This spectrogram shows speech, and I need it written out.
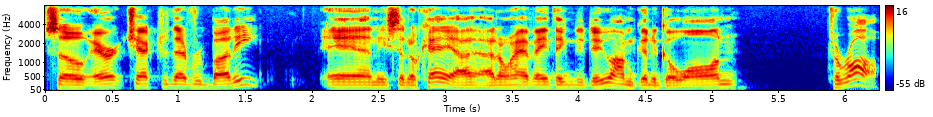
So Eric checked with everybody and he said, okay, I, I don't have anything to do. I'm going to go on to Raw.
